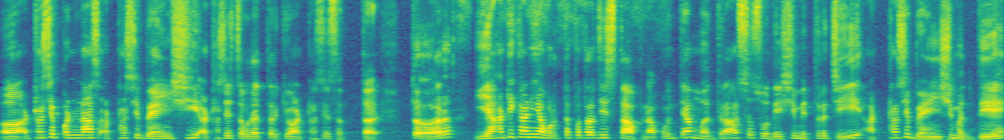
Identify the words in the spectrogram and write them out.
अठराशे पन्नास अठराशे ब्याऐंशी अठराशे चौऱ्याहत्तर किंवा अठराशे सत्तर. तर या ठिकाणी या वृत्तपत्राची स्थापना कोणत्या मद्रास स्वदेशी मित्रची अठराशे ब्याऐंशी मध्ये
